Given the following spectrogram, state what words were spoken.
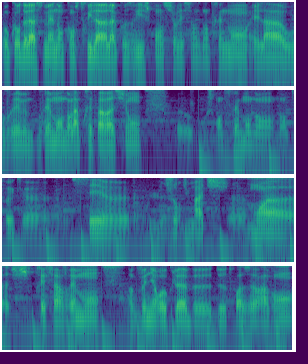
Au cours de la semaine, on construit la, la causerie, je pense, sur les séances d'entraînement. Et là où vraiment dans la préparation, où je rentre vraiment dans, le truc, euh, c'est euh, le jour du match. moi, je préfère vraiment venir au club deux trois heures avant,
